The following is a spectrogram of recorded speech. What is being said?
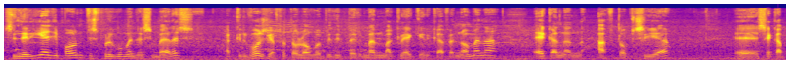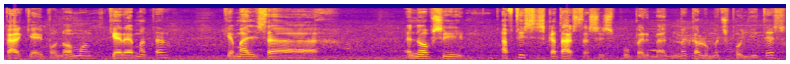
συνεργεία λοιπόν τις προηγούμενες ημέρες ακριβώς για αυτό το λόγο επειδή περιμένουν μακριά καιρικά φαινόμενα έκαναν αυτοψία ε, σε καπάκια υπονόμων και ρέματα και μάλιστα εν ώψη αυτής της κατάστασης που περιμένουμε καλούμε τους πολίτες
